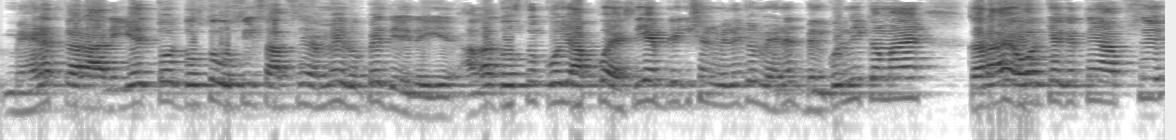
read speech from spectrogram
मेहनत करा रही है तो दोस्तों उसी हिसाब से हमें रुपए दे रही है। अगर दोस्तों कोई आपको ऐसी एप्लीकेशन मिले जो मेहनत बिल्कुल नहीं कमाए, कराए और क्या कहते हैं आपसे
